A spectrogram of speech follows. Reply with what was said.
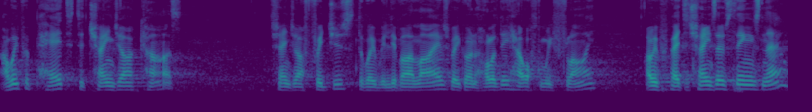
Are we prepared to change our cars? Change our fridges, the way we live our lives, where we go on holiday, how often we fly? Are we prepared to change those things now?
